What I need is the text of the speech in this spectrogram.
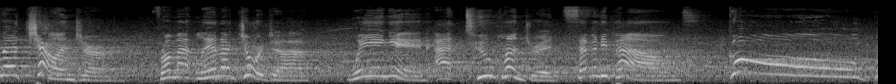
the challenger from Atlanta, Georgia, weighing in at 270 pounds, Goldberg.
